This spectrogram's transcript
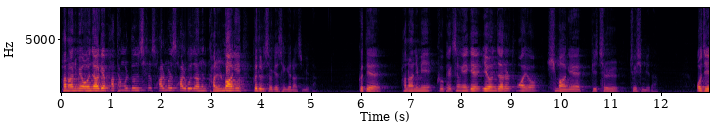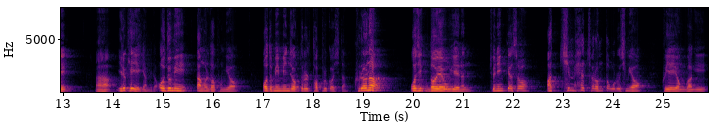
하나님의 언약의 바탕을 둔 새 삶을 살고자 하는 갈망이 그들 속에 생겨났습니다. 그때 하나님이 그 백성에게 예언자를 통하여 희망의 빛을 주십니다. 오직 아, 이렇게 얘기합니다. 어둠이 땅을 덮으며 어둠이 민족들을 덮을 것이다. 그러나 오직 너의 위에는 주님께서 아침 해처럼 떠오르시며 그의 영광이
